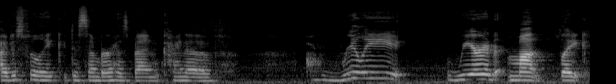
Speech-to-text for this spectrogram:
I just feel like December has been kind of a really weird month. Like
